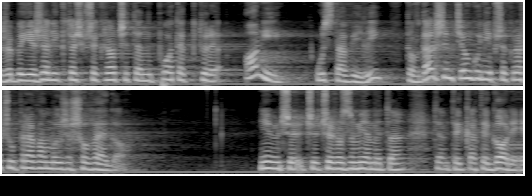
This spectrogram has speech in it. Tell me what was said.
żeby jeżeli ktoś przekroczy ten płotek, który oni ustawili, to w dalszym ciągu nie przekroczył prawa mojżeszowego. Nie wiem, czy, czy, czy rozumiemy tę, tę, tę kategorię.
